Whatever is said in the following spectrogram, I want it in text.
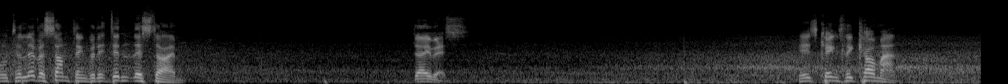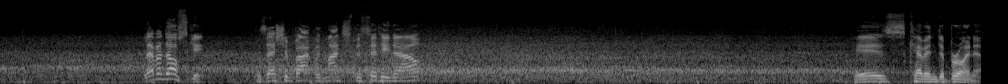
will deliver something, but it didn't this time. Davies. Here's Kingsley Coman. Lewandowski. Possession back with Manchester City now. Here's Kevin De Bruyne.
